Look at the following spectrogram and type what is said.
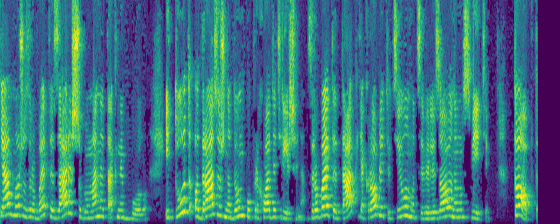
я можу зробити зараз, щоб у мене так не було? І тут одразу ж на думку приходить рішення: зробити так, як роблять у цілому цивілізованому світі. Тобто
